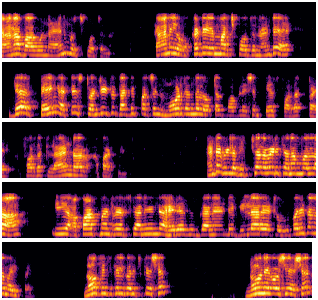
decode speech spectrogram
చాలా బాగున్నాయని మర్చిపోతున్నాను కానీ ఒకటి ఏం మర్చిపోతున్నా అంటే they are paying at least twenty to thirty percent more than the local population pays for that ప్రై for that land or apartment అంటే వీళ్ళ విచ్చలవిడితనం వల్ల ఈ అపార్ట్మెంట్ రేట్స్ కానివ్వండి హైరేజెస్ కానివ్వండి బిల్లా రేట్లు విపరీతంగా పెరిగిపోయింది no physical verification no negotiation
